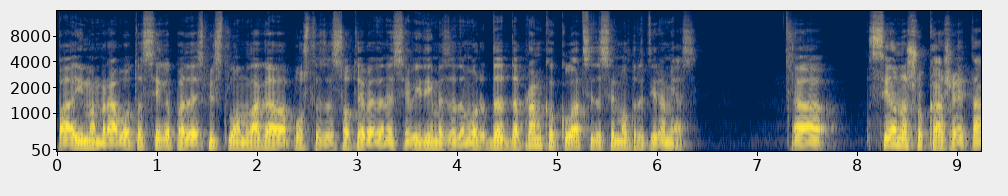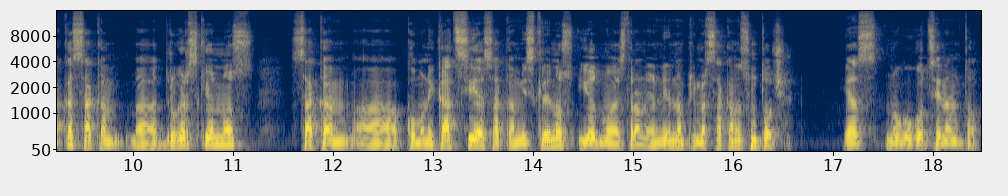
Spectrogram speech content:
па имам работа сега, па да ја смислувам лагава после за со тебе да не се видиме, за да мор... да, да правам калкулации да се малтретирам јас. А, се оно што кажа е така, сакам а, другарски однос, сакам а, комуникација, сакам искреност и од моја страна и на пример сакам да сум точен. Јас многу го ценам то.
